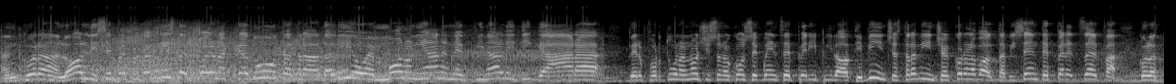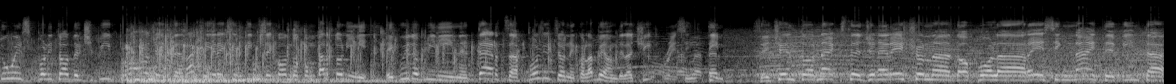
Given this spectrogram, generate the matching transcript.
ancora Lolli sempre protagonista e poi una caduta tra Dalio e Mononiane nel finale di gara per fortuna non ci sono conseguenze per i piloti. Vince, stravince ancora una volta Vicente Perez Elfa con la 2 Wheels Politò del CP Project, Racchi Racing Team secondo con Bartolini e Guido Bini in terza posizione con la Beyond della C Racing Team. 600 Next Generation dopo la Racing Night vinta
